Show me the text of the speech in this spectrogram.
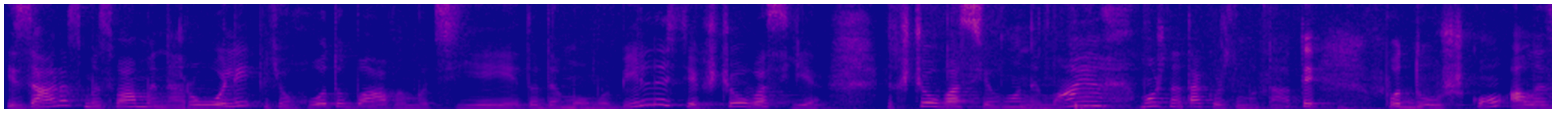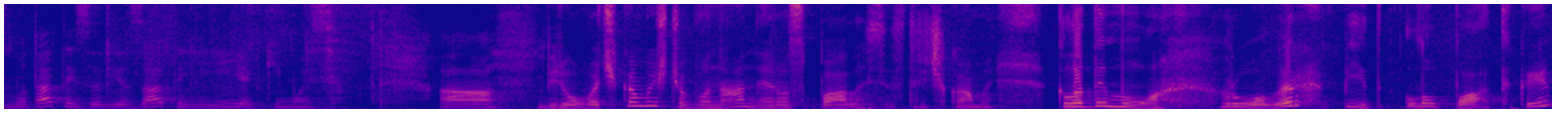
І зараз ми з вами на ролі його додамо цієї, додамо мобільність, якщо у вас є. Якщо у вас його немає, можна також змотати подушку, але змотати і зав'язати її якимось вірьовочками, щоб вона не розпалася стрічками. Кладемо ролер під лопатки.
